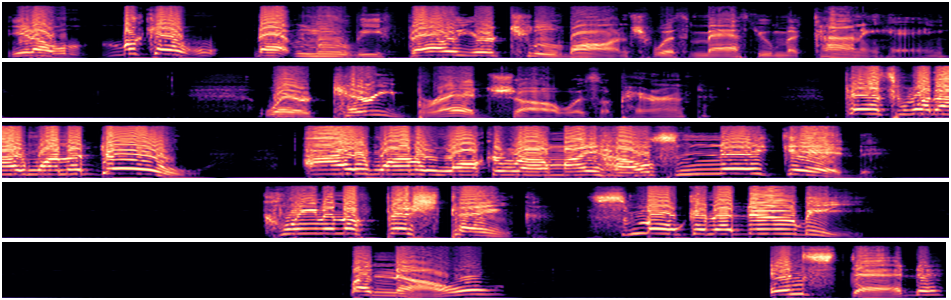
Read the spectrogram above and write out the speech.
You know, look at that movie, Failure to Launch, with Matthew McConaughey, where Terry Bradshaw was a parent. That's what I want to do. I want to walk around my house naked, cleaning a fish tank, smoking a doobie. But no. Instead,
